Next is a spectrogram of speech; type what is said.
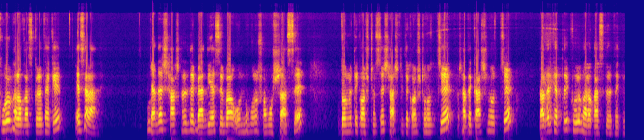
খুবই ভালো কাজ করে থাকে। এছাড়া যাদের শ্বাস নিতে ব্যাধি আছে বা অন্য কোনো সমস্যা আছে দম নিতে কষ্ট হচ্ছে শ্বাস নিতে কষ্ট হচ্ছে, সাথে কাশি হচ্ছে, তাদের ক্ষেত্রে খুবই ভালো কাজ করে থাকে।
